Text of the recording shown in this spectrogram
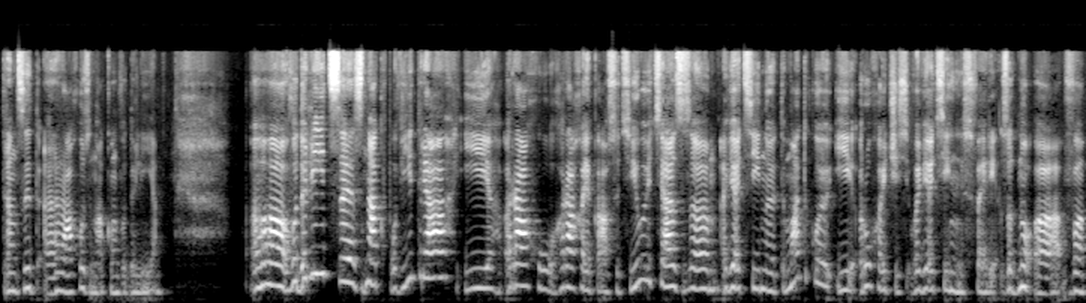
транзит раху знаком водолія. Водолій це знак повітря і раху, граха, яка асоціюється з авіаційною тематикою, і рухаючись в авіаційній сфері з одно, в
